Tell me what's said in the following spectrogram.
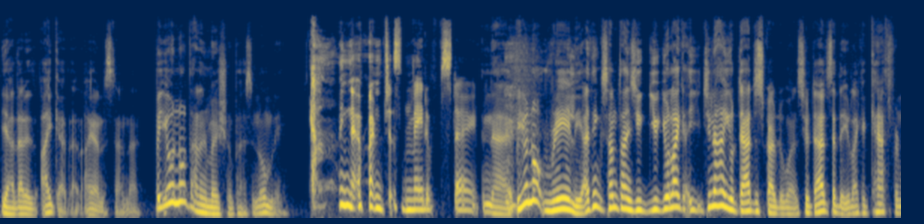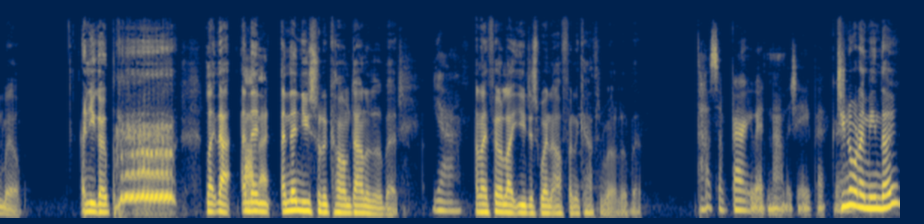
yeah. That is. I get that. I understand that. But you're not that an emotional person normally. No, I'm just made of stone. No, but you're not really. I think sometimes you, you you're like. Do you know how your dad described it once? Your dad said that you're like a Catherine wheel, and you go like that, and then and then you sort of calm down a little bit. Yeah, And I feel like you just went off on a Catherine wheel a little bit. that's a very weird analogy. But Do you know what I mean though?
